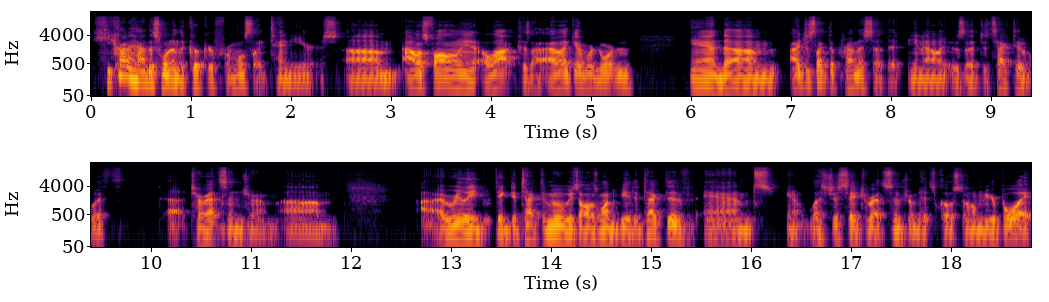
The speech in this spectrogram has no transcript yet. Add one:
He kind of had this one in the cooker for almost like 10 years. Um, I was following it a lot because I, I like Edward Norton. And um, I just like the premise of it. You know, it was a detective with uh, Tourette syndrome. Um, I really dig detective movies. Always wanted to be a detective, and you know, let's just say Tourette syndrome hits close to home to your boy.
